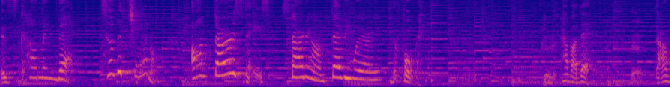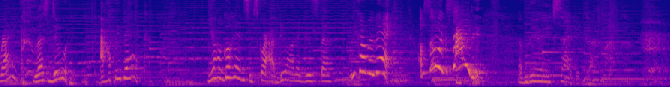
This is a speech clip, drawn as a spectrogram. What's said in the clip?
is coming back to the channel on Thursdays, starting on February the 4th. Good. How about that? Like that. All right, let's do it. I'll be back. Y'all go ahead and subscribe, do all that good stuff. We coming back. I'm so excited. I'm very excited, Godfather.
